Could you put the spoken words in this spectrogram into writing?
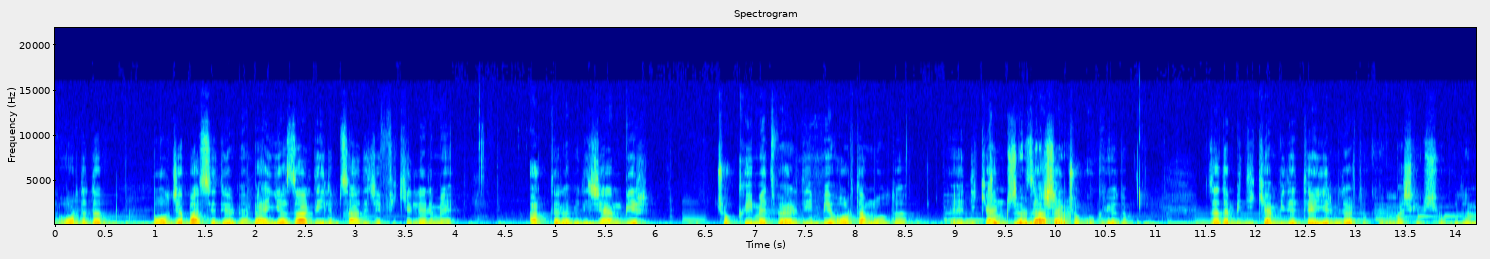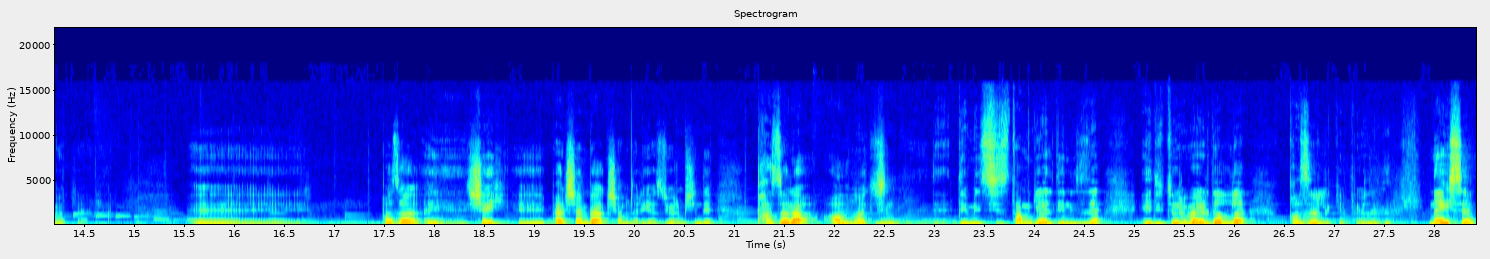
Ee, orada da bolca bahsediyorum. Yani ben yazar değilim. Sadece fikirlerimi aktarabileceğim bir çok kıymet verdiğim bir ortam oldu. Ee, Diken Çok güzel zaten işler. çok okuyordum. Zaten bir Diken bir de T24 okuyorum. Başka bir şey okuduğum yok yani. Ee, pazar e, şey e, perşembe akşamları yazıyorum. Şimdi pazara almak için de- demin siz tam geldiğinizde editörüm Erdal'la pazarlık yapıyordu. Neyse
